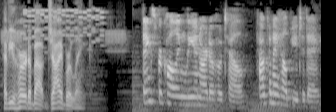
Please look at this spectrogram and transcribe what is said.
Have you heard about Gibberlink? Thanks for calling Leonardo Hotel. How can I help you today?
